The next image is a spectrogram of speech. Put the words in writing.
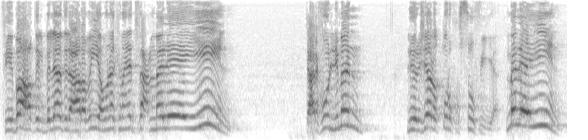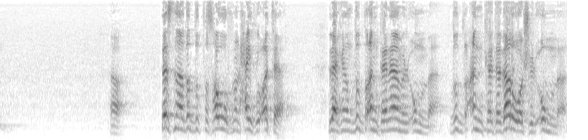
في بعض البلاد العربية هناك من يدفع ملايين. تعرفون لمن؟ لرجال الطرق الصوفية. ملايين. لسنا ضد التصوف من حيث أتى لكن ضد أن تنام الأمة ضد أن تتدروش الأمة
